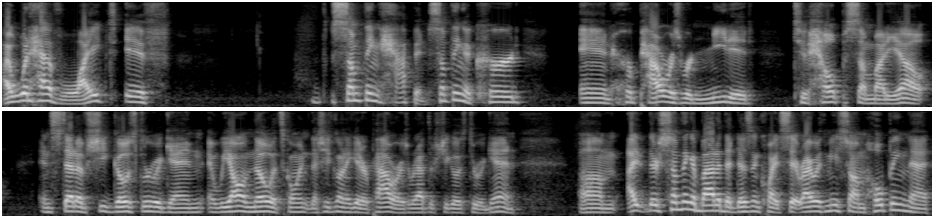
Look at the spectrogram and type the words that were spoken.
I would have liked if something happened, something occurred, and her powers were needed to help somebody out instead of she goes through again and we all know it's going that she's going to get her powers right after she goes through again um, I, there's something about it that doesn't quite sit right with me so i'm hoping that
